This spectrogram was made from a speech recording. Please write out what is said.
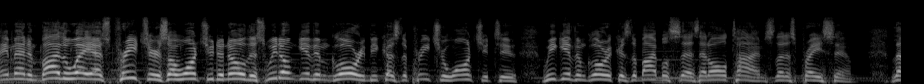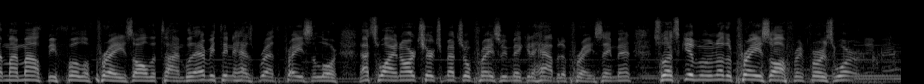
Amen. And by the way, as preachers, I want you to know this. We don't give him glory because the preacher wants you to. We give him glory because the Bible says, at all times, let us praise him. Let my mouth be full of praise all the time. With everything that has breath, praise the Lord. That's why in our church, Metro Praise, we make it a habit of praise. Amen. So let's give him another praise offering for his word. Amen.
